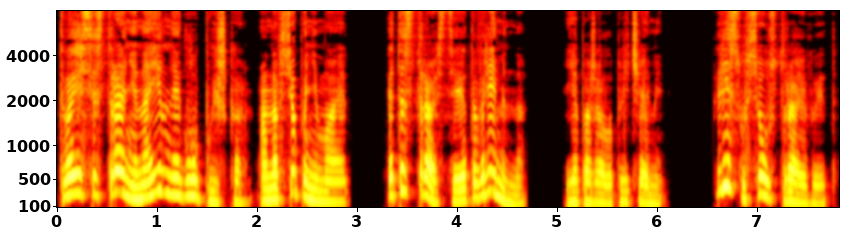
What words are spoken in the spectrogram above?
«Твоя сестра не наивная глупышка, она все понимает. Это страсти, это временно», — я пожала плечами. «Лису все устраивает».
